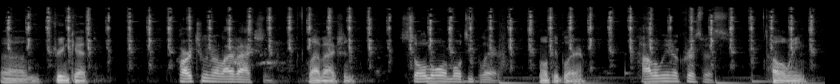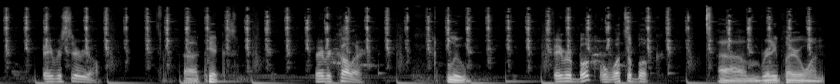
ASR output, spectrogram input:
Um, Dreamcast. Cartoon or live action? Live action. Solo or multiplayer? Multiplayer. Halloween or Christmas? Halloween. Favorite cereal? Uh, Kix. Favorite color? Blue. Favorite book or what's a book? Um, Ready Player One.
